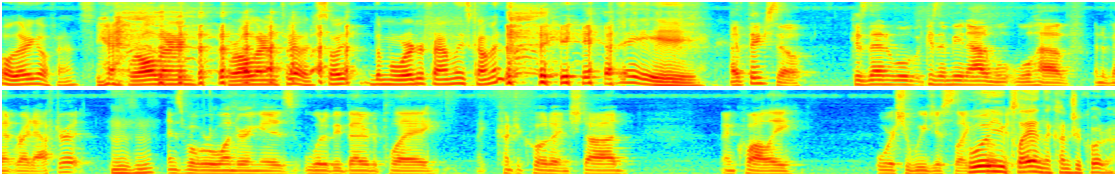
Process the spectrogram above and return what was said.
Oh, there you go, fans. Yeah. We're all learning. We're all learning together. So the Mewhirter family's coming. yeah. Hey. I think so. Because then we'll because then me and Adam will we'll have an event right after it. Mm-hmm. And so what we're wondering is, would it be better to play like country quota in Gstaad and quali, or should we just like? Who will you play on- in the country quota?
